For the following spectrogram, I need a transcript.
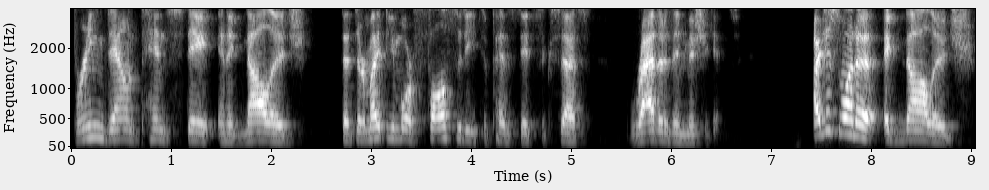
bring down Penn State and acknowledge that there might be more falsity to Penn State's success rather than Michigan's. I just want to acknowledge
